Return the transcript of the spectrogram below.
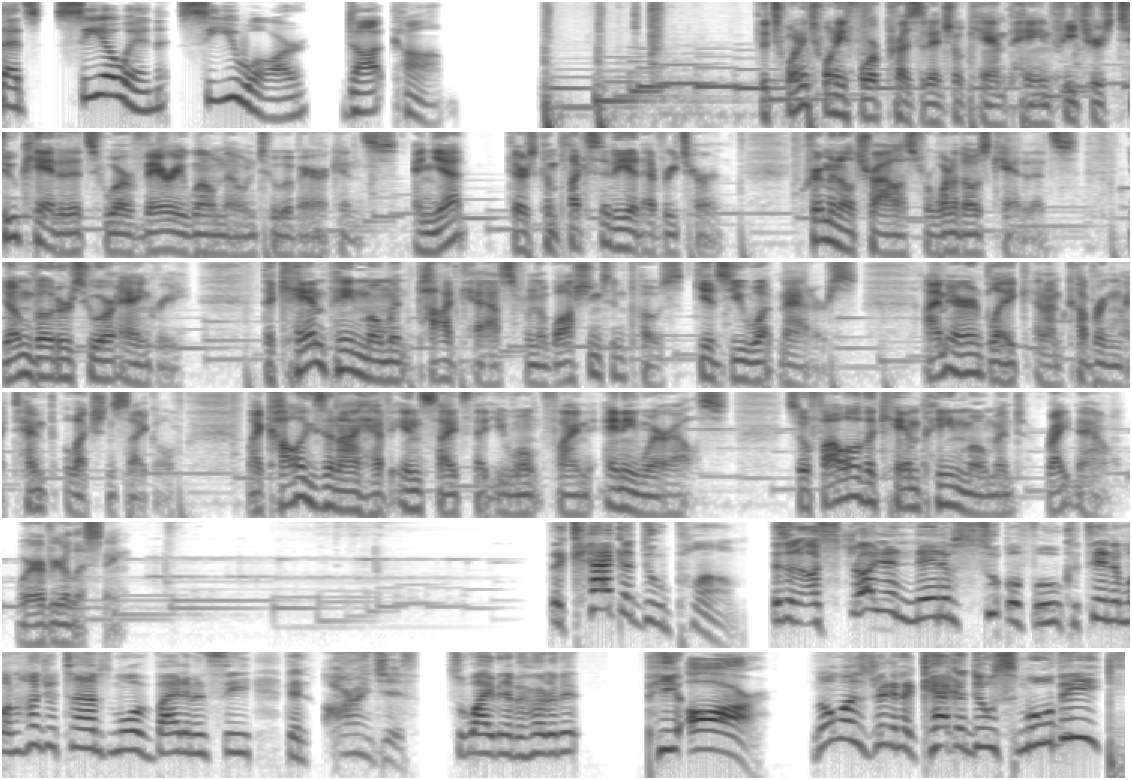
That's C O N C U R dot com. The 2024 presidential campaign features two candidates who are very well known to Americans. And yet, there's complexity at every turn. Criminal trials for one of those candidates, young voters who are angry. The Campaign Moment podcast from the Washington Post gives you what matters. I'm Aaron Blake, and I'm covering my 10th election cycle. My colleagues and I have insights that you won't find anywhere else. So follow the campaign moment right now, wherever you're listening. The Kakadu plum is an Australian native superfood containing 100 times more vitamin C than oranges. So why have you never heard of it? PR. No one's drinking a Kakadu smoothie?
